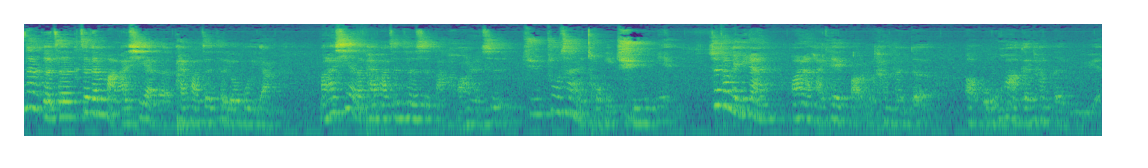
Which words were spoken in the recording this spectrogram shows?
那个这这跟马来西亚的排华政策又不一样。马来西亚的排华政策是把华人是居住在同一区里面，所以他们依然华人还可以保留他们的呃文化跟他们的语言。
